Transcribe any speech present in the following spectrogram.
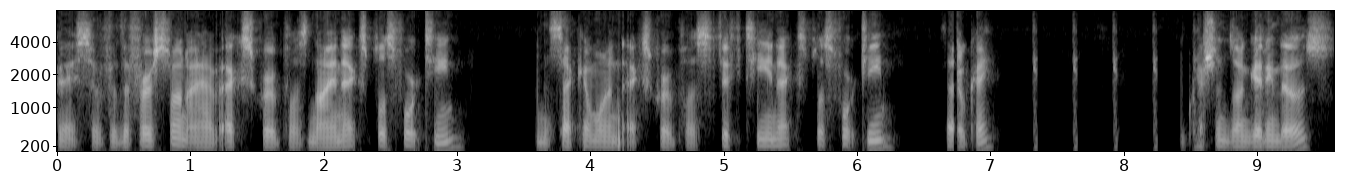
Okay, so for the first one, I have x squared plus 9x plus 14. And the second one, x squared plus 15x plus 14. Is that okay? Questions on getting those?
